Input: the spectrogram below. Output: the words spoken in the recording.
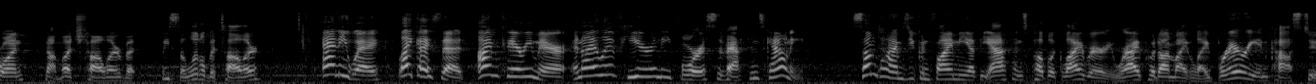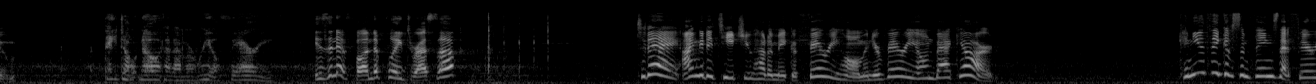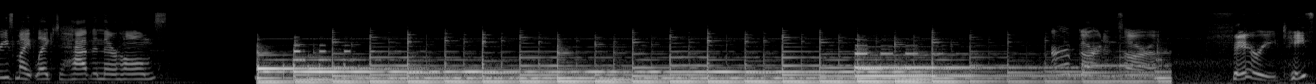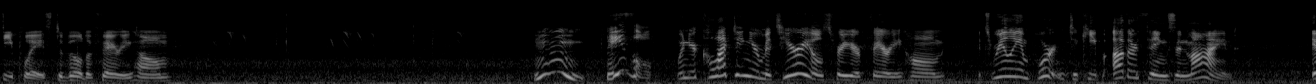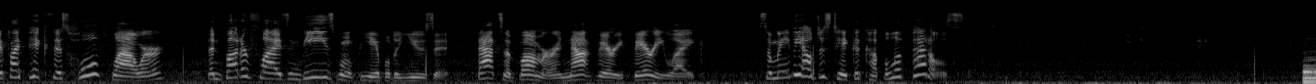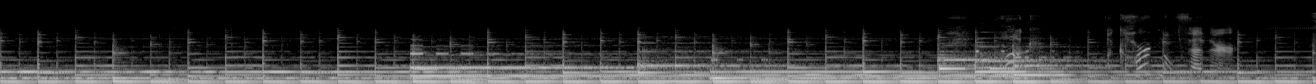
one. Not much taller, but at least a little bit taller. Anyway, like I said, I'm Fairy Mare, and I live here in the forests of Athens County. Sometimes you can find me at the Athens Public Library, where I put on my librarian costume. They don't know that I'm a real fairy. Isn't it fun to play dress up? Today, I'm going to teach you how to make a fairy home in your very own backyard. Can you think of some things that fairies might like to have in their homes? To build a fairy home. Mmm, basil! When you're collecting your materials for your fairy home, it's really important to keep other things in mind. If I pick this whole flower, then butterflies and bees won't be able to use it. That's a bummer and not very fairy-like. So maybe I'll just take a couple of petals.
